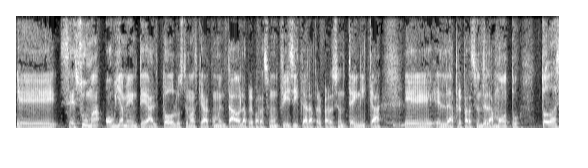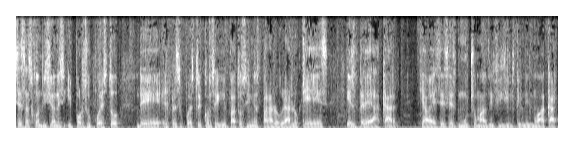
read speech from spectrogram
eh, se suma, obviamente, a todos los temas que ha comentado, la preparación física, la preparación técnica, eh, la preparación de la moto, todas esas condiciones y, por supuesto, del presupuesto y conseguir patrocinios para lograr lo que es el pre-Dakar que a veces es mucho más difícil que el mismo Dakar.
